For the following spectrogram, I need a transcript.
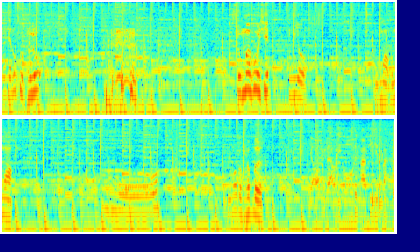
น่าจะลูกสูบทะลุซูมเมอร์ผู้ชิดยังอยู่ดูหมอกดูหมอกโอ้โหซูมเมอร์เป็นคนระเบิด ขึ้นมาพิชิตบ้างนะ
